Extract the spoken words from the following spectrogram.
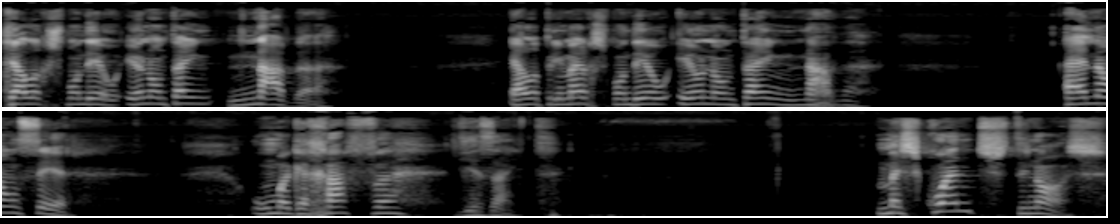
que ela respondeu: Eu não tenho nada ela primeiro respondeu: Eu não tenho nada a não ser uma garrafa de azeite. Mas quantos de nós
